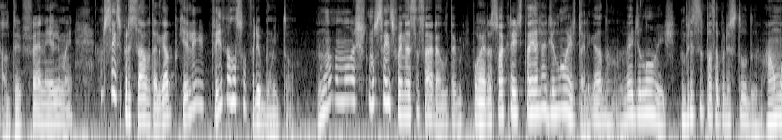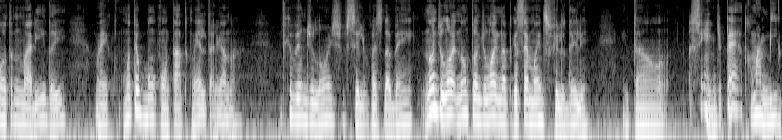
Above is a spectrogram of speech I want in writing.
ela teve fé nele, mas. Eu não sei se precisava, tá ligado? Porque ele fez ela sofrer muito. Não, não, acho, não sei se foi necessário. Ela teve... Pô, era só acreditar e olhar de longe, tá ligado? Ver de longe. Não precisa passar por isso tudo. Arruma outro marido aí. Mas manter um bom contato com ele, tá ligado? Fica vendo de longe se ele vai se dar bem. Não de longe, não tão de longe, né? Porque você é mãe dos filhos dele. Então, assim, de perto, como amigo.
